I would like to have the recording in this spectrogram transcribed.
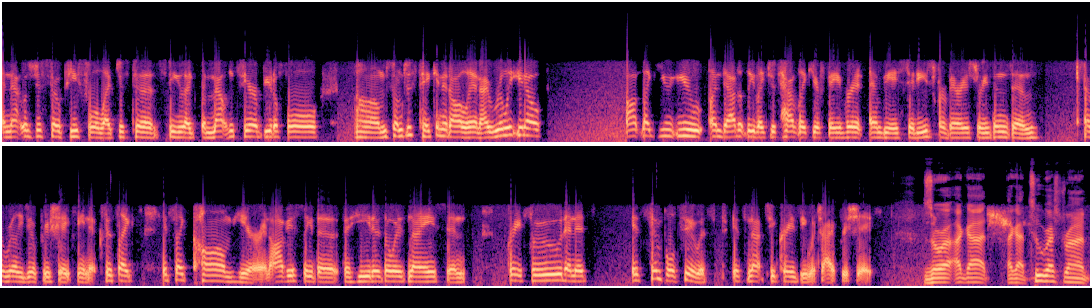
And that was just so peaceful like just to see like the mountains here are beautiful. Um so i'm just taking it all in. I really you know uh, like you you undoubtedly like just have like your favorite nba cities for various reasons and i really do appreciate phoenix. It's like it's like calm here and obviously the the heat is always nice and great food and it's it's simple too. It's it's not too crazy which i appreciate Zora, I got I got two restaurant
